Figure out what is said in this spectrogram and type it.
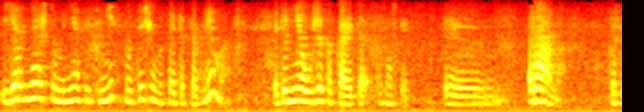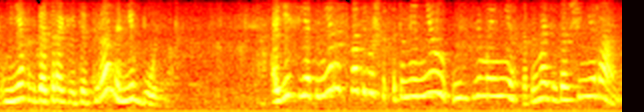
и я знаю, что у меня с этим есть по-настоящему какая-то проблема, это у меня уже какая-то, как можно сказать, эм, рана. Так у меня, когда трагивают эти раны, мне больно. А если я это не рассматриваю, что это у меня не уязвимое место, понимаете, это вообще не рана.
